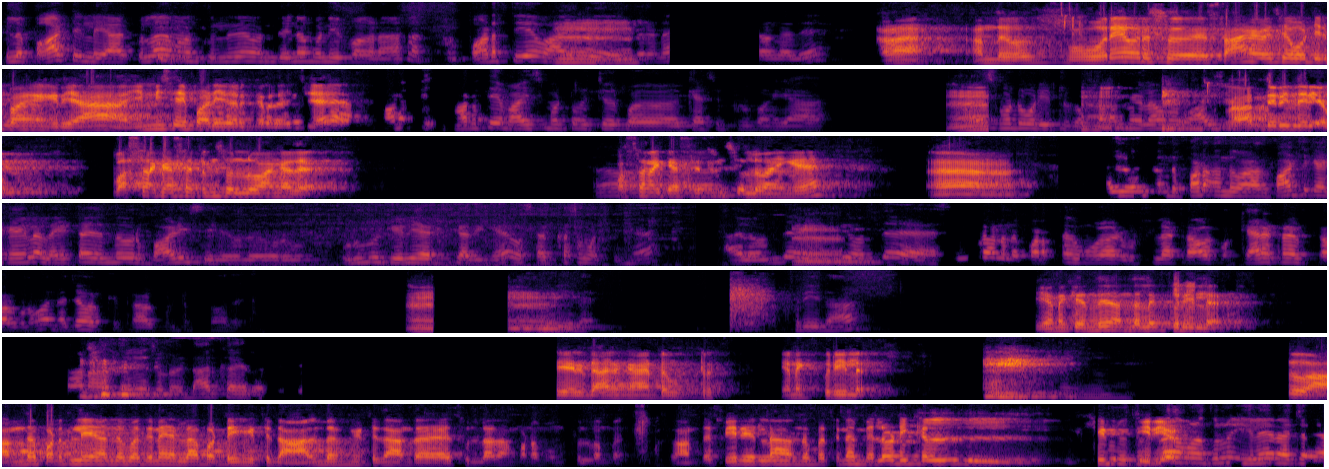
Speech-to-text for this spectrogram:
இல்ல பாட்டு இல்லையா? துல்லாமணம் துள்ளுவே வந்து என்ன பண்ணிருப்பாங்கன்னா படத்தையே ஆஹ் அந்த ஒரே ஒரு சாங்கை வச்சு ஓட்டிருப்பாங்கங்கிறியா இன்னிசை பாடி இருக்கிறத வச்சு. படத்தை படத்தையே வாய்ஸ் மட்டும் வச்சு ஒரு கேசட் இருப்பாங்கயா. வாய்ஸ் மட்டும் ஓடிட்டு இருக்கும் தெரியும் தெரியும். வசன கேசட்னு சொல்லுவாங்க அத. வசன கேசட்னு சொல்லுவாங்க. ஆஹ் அது வந்து அந்த படம் அந்த பாட்டு கேட்கையில லைட்டா எந்த ஒரு பாடி ஒரு ஒரு உருவு கேலியா எடுக்காதீங்க ஒரு சர்க்கசமா எடுத்துங்க அதுல வந்து. எப்படி வந்து சிம்ரான் அந்த படத்தை ஃபுல்லா டிராவல் கேரக்டரா டிராவல் பண்ணுவோம் நிஜ வாழ்க்கை டிராவல் பண்ணிட்டு அது. புரியல. புரியுதா? எனக்கு வந்து அந்த அளவுக்கு புரியல. நான் சொல்றேன் டார்க் ஆயிரம் சரி டாருங்க விட்டுரு எனக்கு புரியல. So, அந்த படத்துலயே வந்து பாத்தீங்கன்னா எல்லா பாட்டும் ஹிட் தான். ஆல்பம் ஹிட் தான். அந்த துல்லாத மனமும் துள்ளம். So, அந்த பீரியட்லாம் வந்து பாத்தீங்கன்னா melodical hit period Ilaiyaraaja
